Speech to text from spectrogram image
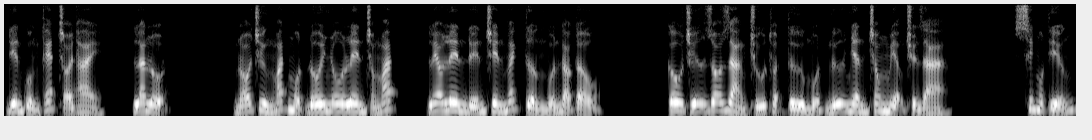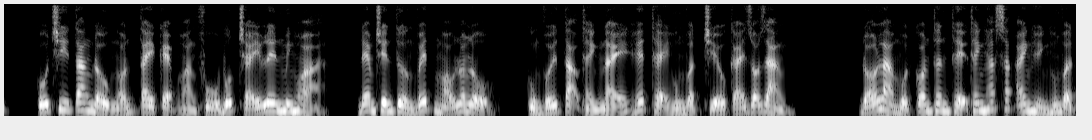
điên cuồng thét chói tai, lan lộn. Nó trừng mắt một đôi nô lên trong mắt, leo lên đến trên vách tường muốn đào tẩu. Câu chữ rõ ràng chú thuật từ một nữ nhân trong miệng truyền ra. Xích một tiếng, cố chi tăng đầu ngón tay kẹp hoàng phù bốc cháy lên minh hỏa, đem trên tường vết máu loang lổ, cùng với tạo thành này hết thể hung vật chiếu cái rõ ràng. Đó là một con thân thể thanh hắc sắc anh hình hung vật,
